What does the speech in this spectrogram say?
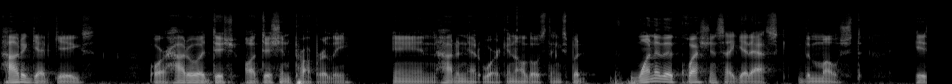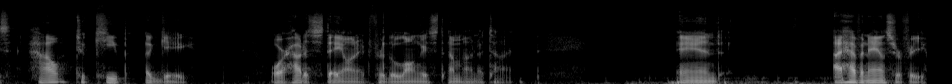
how to get gigs or how to audition, properly and how to network and all those things, but one of the questions I get asked the most is how to keep a gig or how to stay on it for the longest amount of time. And I have an answer for you.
